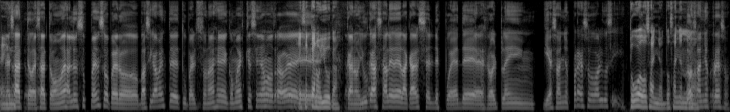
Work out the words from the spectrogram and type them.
en- Exacto, exacto. Vamos a dejarlo en suspenso, pero básicamente tu personaje, ¿cómo es que se llama otra vez? ese es Eh, Canoyuca. Kanoyuka sale de la cárcel después de roleplaying 10 años preso o algo así. Tuvo dos años, dos años no. Dos años preso.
